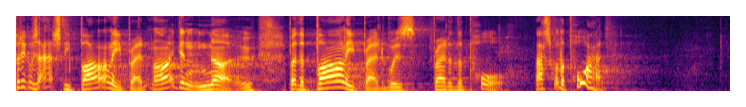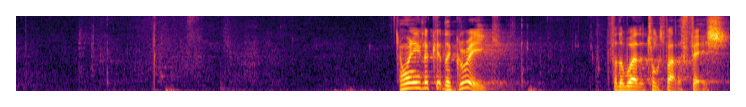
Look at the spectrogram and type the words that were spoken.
But it was actually barley bread. And I didn't know, but the barley bread was bread of the poor. That's what the poor had. And when you look at the Greek, for the word that talks about the fish,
